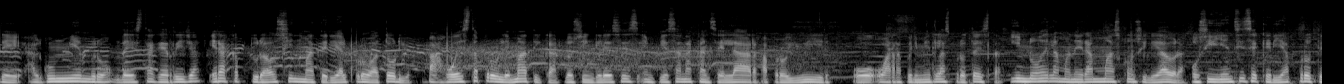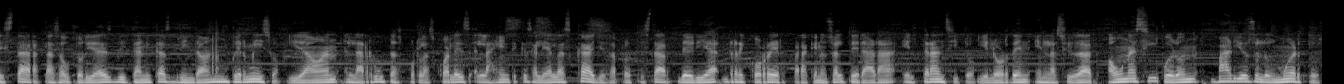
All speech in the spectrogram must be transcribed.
de algún miembro de esta guerrilla, era capturado sin material probatorio. Bajo esta problemática, los ingleses empiezan a cancelar, a prohibir o, a reprimir las protestas y no de la manera más conciliadora. O si bien si se quería protestar, las autoridades británicas brindaban un permiso y daban las rutas por las cuales la gente que salía a las calles a protestar debería recorrer para que no se alterara el tránsito y el orden en la ciudad. Aún así, fueron varios de los muertos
